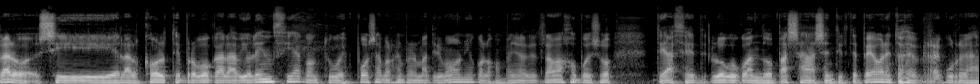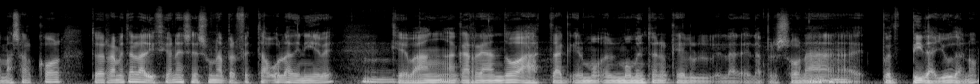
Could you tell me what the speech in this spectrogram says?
Claro, si el alcohol te provoca la violencia con tu esposa, por ejemplo, en el matrimonio, con los compañeros de trabajo, pues eso te hace luego cuando pasa a sentirte peor, entonces recurre a más alcohol. Entonces realmente las adicciones es una perfecta bola de nieve mm. que van acarreando hasta el, momento en el que la, persona pues, pide ayuda, ¿no?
